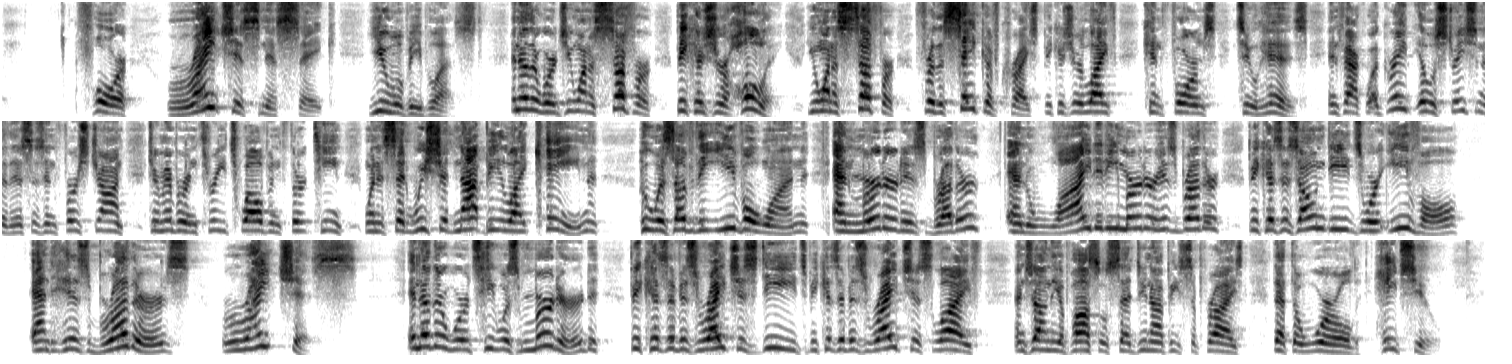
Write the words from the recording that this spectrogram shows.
for righteousness' sake, you will be blessed. In other words, you want to suffer because you're holy. You want to suffer for the sake of Christ because your life conforms to his. In fact, a great illustration of this is in 1 John. Do you remember in 3 12 and 13 when it said, We should not be like Cain who was of the evil one and murdered his brother. And why did he murder his brother? Because his own deeds were evil and his brother's righteous. In other words, he was murdered because of his righteous deeds, because of his righteous life. And John the Apostle said, Do not be surprised that the world hates you.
